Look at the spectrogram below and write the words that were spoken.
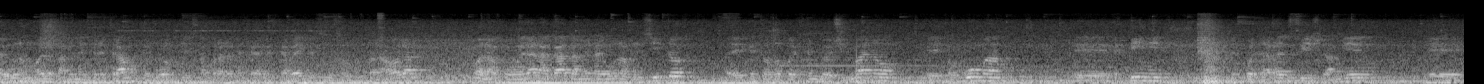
algunos modelos también de 3 gramos que podemos utilizar para la pesca de que se usa un montón ahora. Bueno, como verán acá también algunos rincitos, eh, estos dos por ejemplo de Shimano, eh, Tokuma, eh, Spinning, después de Redfish también, eh,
